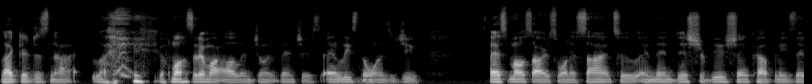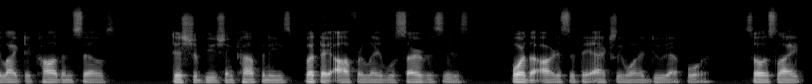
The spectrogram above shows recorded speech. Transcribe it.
like they're just not like most of them are all in joint ventures, at least the Mhm. ones that you as most artists want to sign to. And then distribution companies, they like to call themselves distribution companies, but they offer label services for the artists that they actually want to do that for. So it's like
